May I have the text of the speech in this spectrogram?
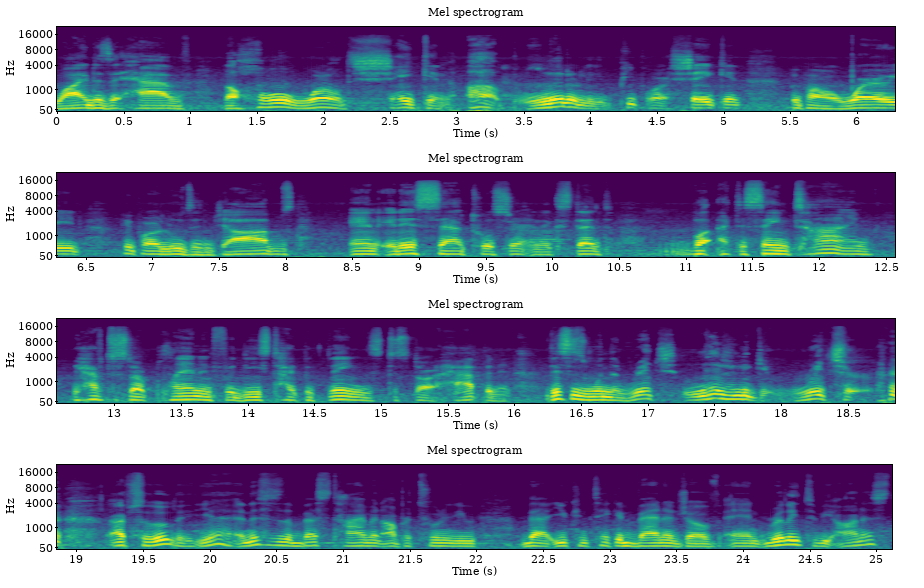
Why does it have the whole world shaken up? Literally, people are shaken. People are worried. People are losing jobs, and it is sad to a certain extent. But at the same time, we have to start planning for these type of things to start happening. This is when the rich literally get richer. Absolutely, yeah. And this is the best time and opportunity that you can take advantage of. And really, to be honest,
